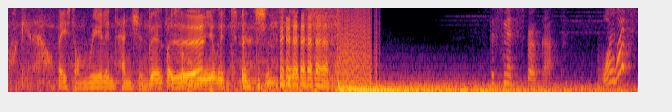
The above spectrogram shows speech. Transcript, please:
Fucking hell. Based on real intentions. Based based on real intentions. The Smiths broke up. What? What?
